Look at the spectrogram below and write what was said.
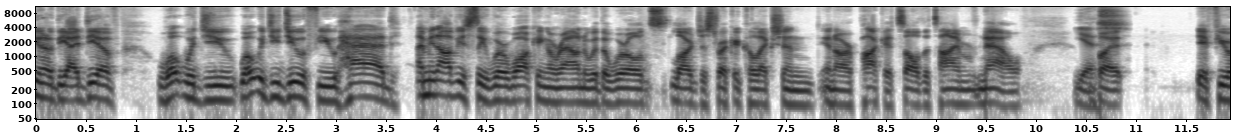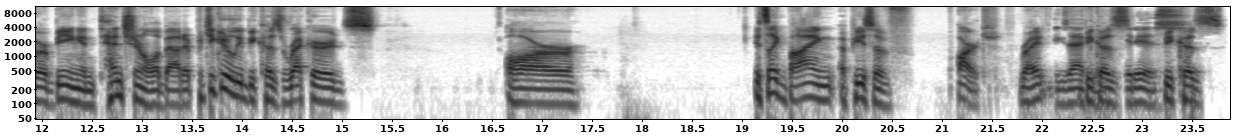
you know the idea of what would you what would you do if you had i mean obviously we're walking around with the world's largest record collection in our pockets all the time now yes, But if you're being intentional about it, particularly because records are, it's like buying a piece of art, right? exactly because- it is Because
